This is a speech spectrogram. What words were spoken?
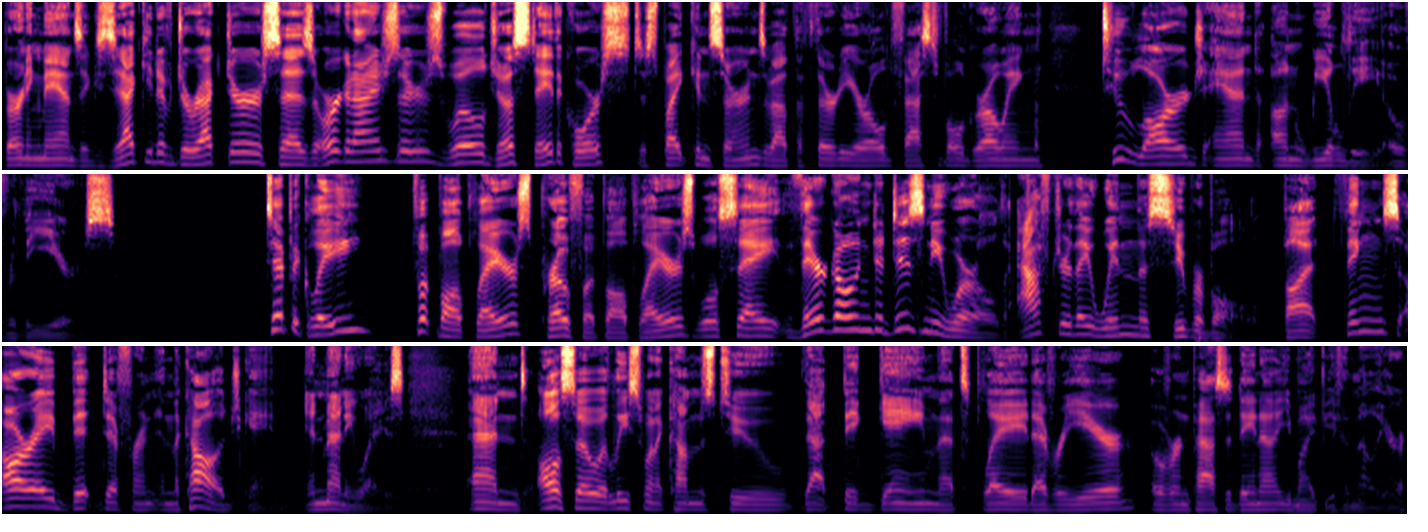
Burning Man's executive director says organizers will just stay the course despite concerns about the 30 year old festival growing too large and unwieldy over the years. Typically, football players, pro football players, will say they're going to Disney World after they win the Super Bowl, but things are a bit different in the college game in many ways. And also, at least when it comes to that big game that's played every year over in Pasadena, you might be familiar.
